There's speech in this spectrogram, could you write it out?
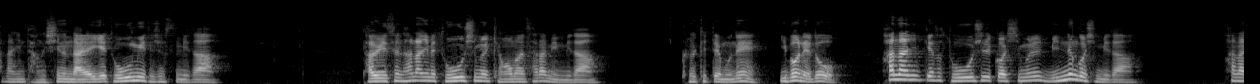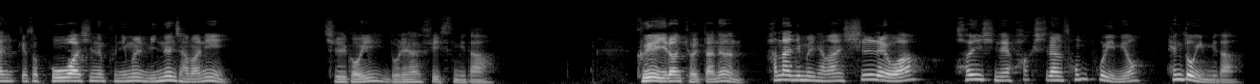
하나님, 당신은 나에게 도움이 되셨습니다. 다윗은 하나님의 도우심을 경험한 사람입니다. 그렇기 때문에 이번에도 하나님께서 도우실 것임을 믿는 것입니다. 하나님께서 보호하시는 분임을 믿는 자만이 즐거이 노래할 수 있습니다. 그의 이런 결단은 하나님을 향한 신뢰와 헌신의 확실한 선포이며 행동입니다.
